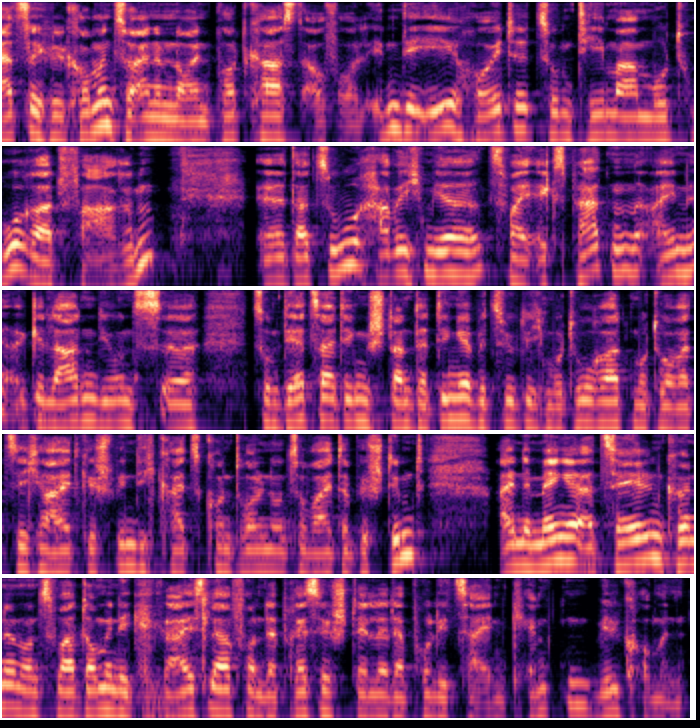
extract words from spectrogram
Herzlich willkommen zu einem neuen Podcast auf allin.de. Heute zum Thema Motorradfahren. Äh, dazu habe ich mir zwei Experten eingeladen, die uns äh, zum derzeitigen Stand der Dinge bezüglich Motorrad, Motorradsicherheit, Geschwindigkeitskontrollen und so weiter bestimmt eine Menge erzählen können. Und zwar Dominik Geisler von der Pressestelle der Polizei in Kempten. Willkommen.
